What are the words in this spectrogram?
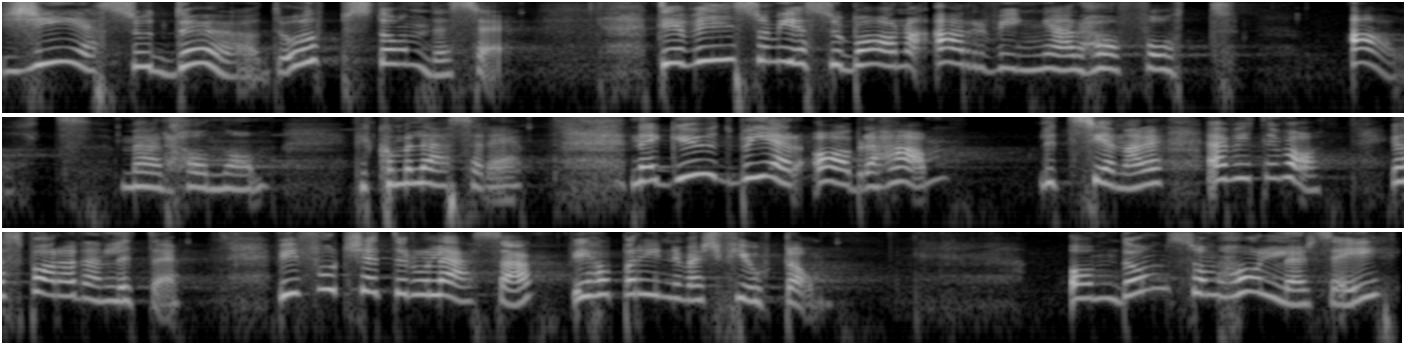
Jesu död och uppståndelse. Det är vi som Jesu barn och arvingar har fått allt med honom. Vi kommer läsa det. När Gud ber Abraham lite senare. Äh, vet ni vad? Jag sparar den lite. Vi fortsätter att läsa. Vi hoppar in i vers 14. Om de som håller sig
